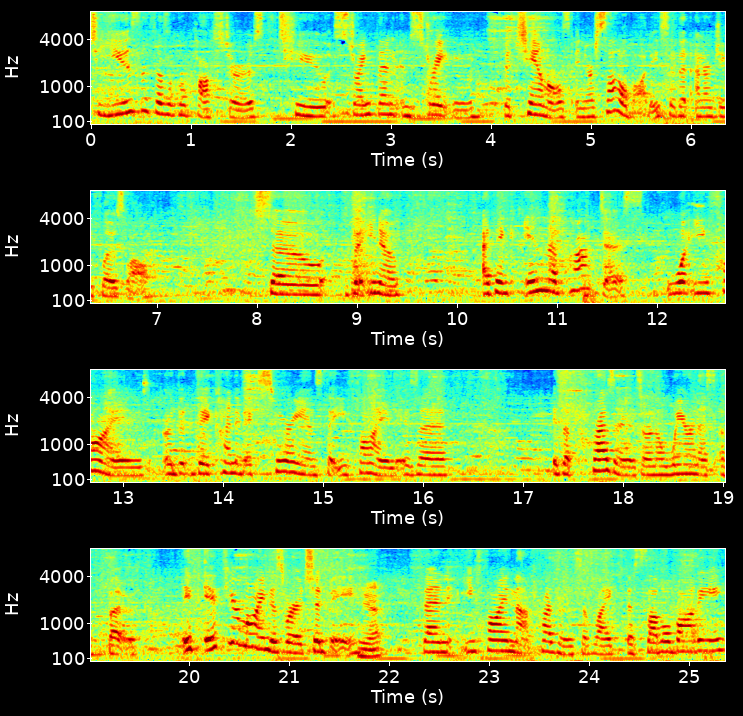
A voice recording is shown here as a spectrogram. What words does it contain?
to use the physical postures to strengthen and straighten the channels in your subtle body so that energy flows well. So, but you know, I think in the practice, what you find, or the, the kind of experience that you find, is a is a presence or an awareness of both. If, if your mind is where it should be, Yeah. then you find that presence of like the subtle body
